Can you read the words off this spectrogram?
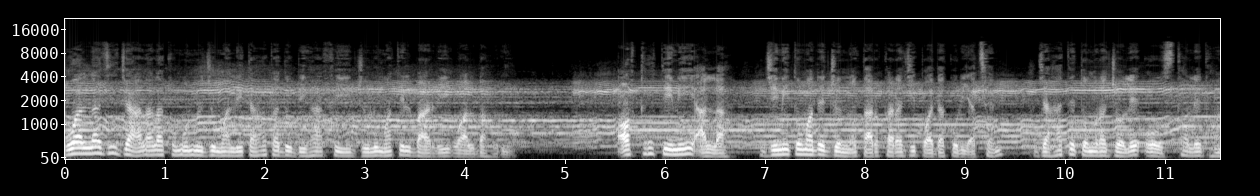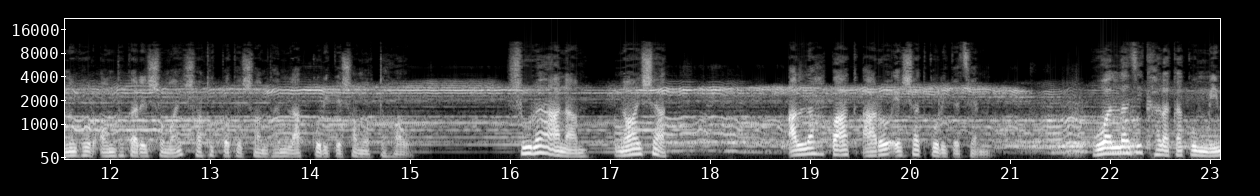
হুয়াল্লাজি জালালাকুমুন নুজুমা লিতাহতাদু বিহা ফি জুলুমাতিল বাররি ওয়াল বাহরি। অর্থ তিনিই আল্লাহ, যিনি তোমাদের জন্য তারকারাজি পয়দা করিয়াছেন, যাহাতে তোমরা জলে ও স্থলে ঘনঘোর অন্ধকারের সময় সঠিক পথের সন্ধান লাভ করিতে সমর্থ হও। সুরা আনাম, নয় সাত। আল্লাহ পাক আরও এরশাদ করিতেছেন। হুয়াল্লাজি খালাকাকুম মিন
